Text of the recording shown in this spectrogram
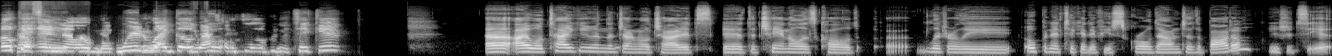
okay also, and uh, where do you- i go to, to open the ticket Uh, I will tag you in the general chat. It's uh, the channel is called uh, literally open a ticket. If you scroll down to the bottom, you should see it.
